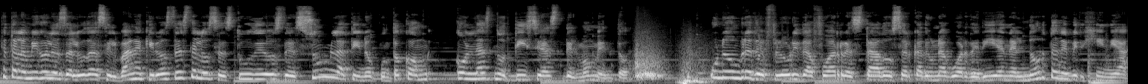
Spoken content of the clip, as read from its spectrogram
¿Qué tal amigos? Les saluda Silvana Quiroz desde los estudios de zoomlatino.com con las noticias del momento. Un hombre de Florida fue arrestado cerca de una guardería en el norte de Virginia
